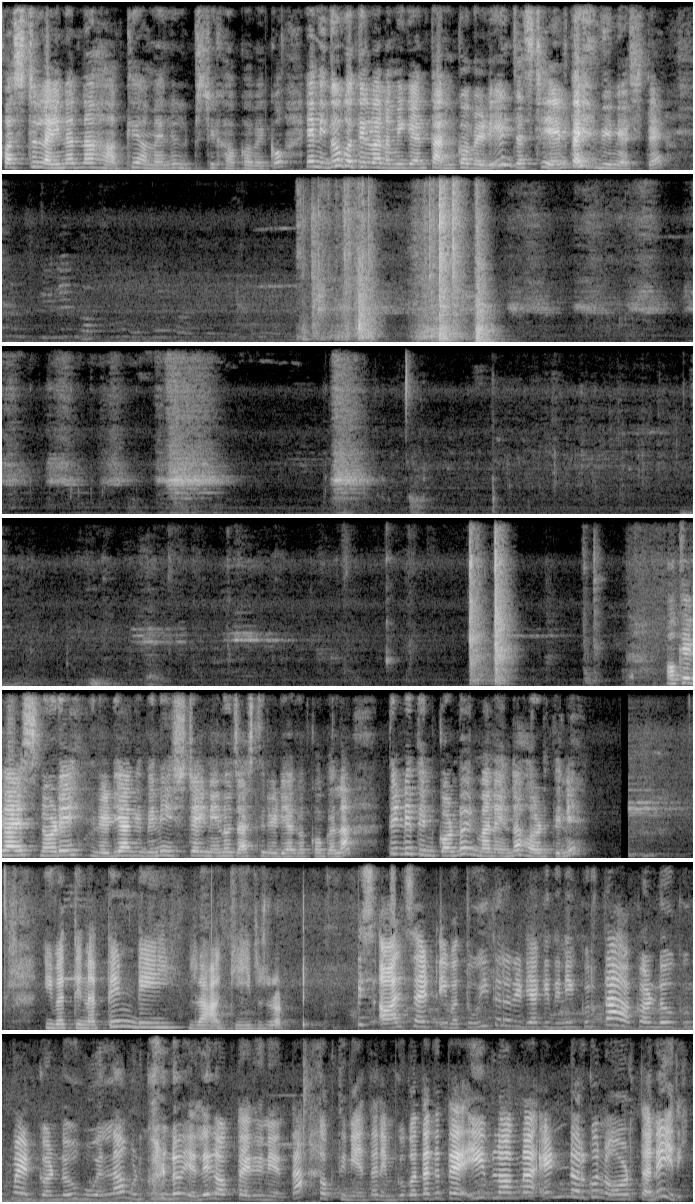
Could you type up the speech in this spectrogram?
ಫಸ್ಟ್ ಲೈನರ್ನ ಹಾಕಿ ಆಮೇಲೆ ಲಿಪ್ಸ್ಟಿಕ್ ಹಾಕೋಬೇಕು. ಏನ್ ಇದು ಗೊತ್ತಿಲ್ವಾ ನಮಗೆ ಅಂತ ಅನ್ಕೋಬೇಡಿ. ಜಸ್ಟ್ ಹೇಳ್ತಾ ಇದ್ದೀನಿ ಅಷ್ಟೇ. ಓಕೆ ಗಾಯ್ಸ್ ನೋಡಿ ರೆಡಿ ಆಗಿದ್ದೀನಿ. ಇಷ್ಟೇ ಇನ್ನೇನು ಜಾಸ್ತಿ ರೆಡಿ ಆಗಕ್ಕೆ ಹೋಗಲ್ಲ. ತಿಂಡಿ ತಿನ್ಕೊಂಡು ಇನ್ನು ಮನೆಯಿಂದ ಹೊರಡ್ತೀನಿ. ಇವತ್ತಿನ ತಿಂಡಿ ರಾಗಿ ರೊಟ್ಟಿ. ಆಲ್ ಸೆಟ್ ಇವತ್ತು ಈ ಥರ ರೆಡಿ ಆಗಿದ್ದೀನಿ. ಕುರ್ತಾ ಹಾಕೊಂಡು ಕುಂಕುಮ ಇಟ್ಕೊಂಡು ಹೂವೆಲ್ಲ ಮುಡ್ಕೊಂಡು ಎಲ್ಲಿಗೆ ಹೋಗ್ತಾ ಇದ್ದೀನಿ ಅಂತ ಹೋಗ್ತೀನಿ ಅಂತ ನಿಮಗೂ ಗೊತ್ತಾಗುತ್ತೆ. ಈ ವ್ಲಾಗ್ನ ಎಂಡ್ವರೆಗೂ ನೋಡ್ತಾನೆ ಇರಿ.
